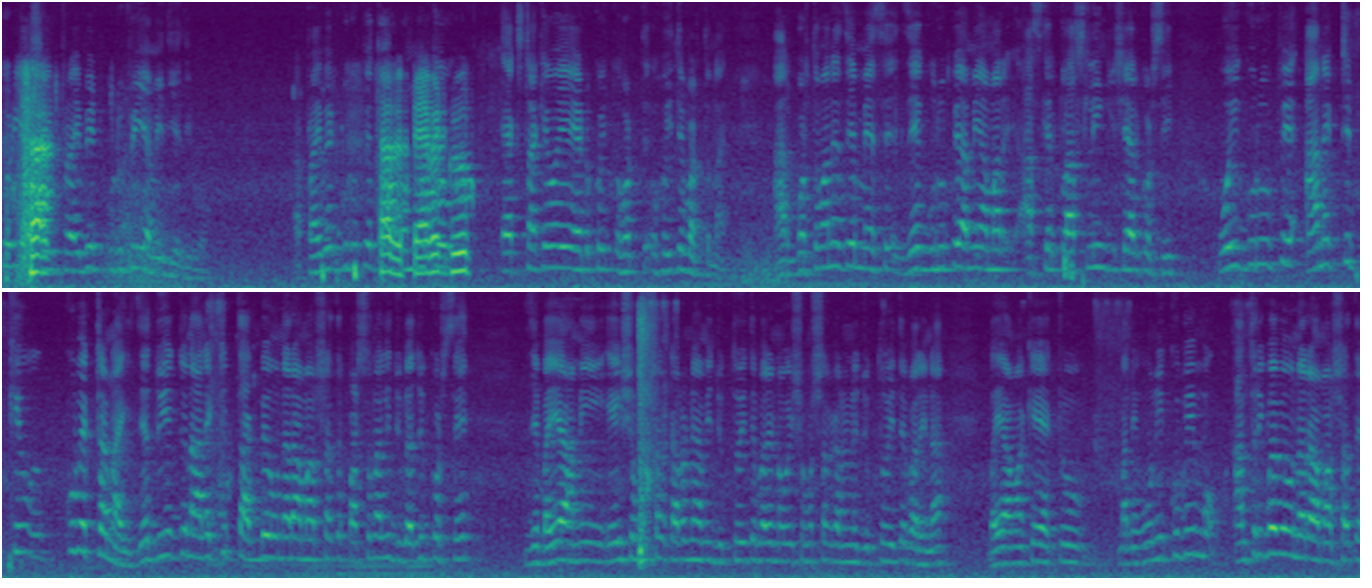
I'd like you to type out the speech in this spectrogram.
করি হ্যাঁ। প্রাইভেট গ্রুপেই আমি দিয়ে দিব। আর প্রাইভেট গ্রুপে তো হ্যাঁ, private group- এক্সট্রা কেউ অ্যাড হইতে পারতো না। আর বর্তমানে যে মেসেজ যে গ্রুপে আমি আমার আজকের ক্লাস লিঙ্ক শেয়ার করছি, ওই গ্রুপে আনএক্টিভ কেউ খুব একটা নাই। যে দুই একজন আনএক্টিভ থাকবে, ওনারা আমার সাথে পার্সোনালি যোগাযোগ করছে যে, ভাইয়া, আমি এই সমস্যার কারণে আমি যুক্ত হইতে পারি না, ওই সমস্যার কারণে যুক্ত হইতে পারি না। ভাইয়া, আমাকে একটু মানে উনি খুবই আন্তরিকভাবে ওনারা আমার সাথে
